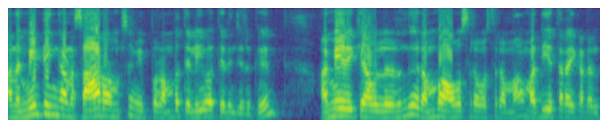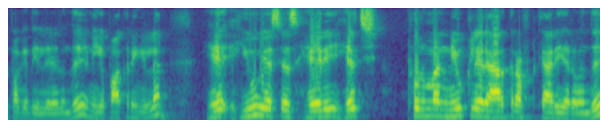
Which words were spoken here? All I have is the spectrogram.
அந்த மீட்டிங்கான சாராம்சம் இப்போ ரொம்ப தெளிவாக தெரிஞ்சிருக்கு. அமெரிக்காவிலிருந்து ரொம்ப அவசர அவசரமாக மத்திய தரை கடல் பகுதியிலிருந்து நீங்கள் பார்க்குறீங்கள ஹே U S S Harry H Truman nuclear aircraft carrier வந்து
